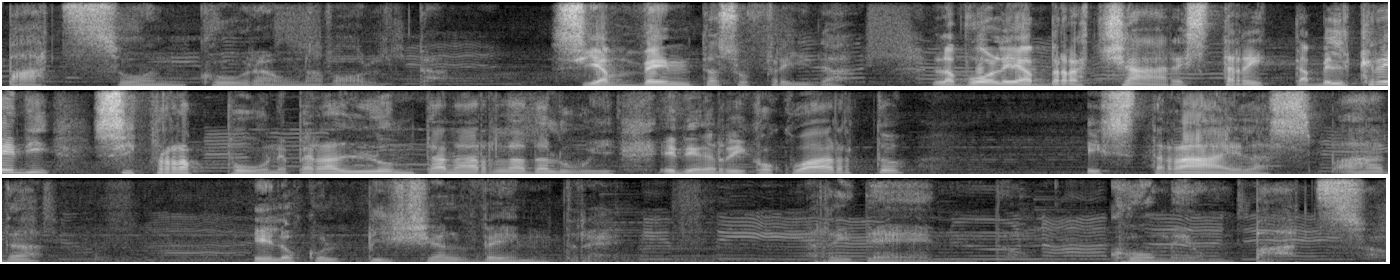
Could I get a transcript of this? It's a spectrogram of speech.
pazzo ancora una volta. Si avventa su Frida, la vuole abbracciare stretta. Belcredi si frappone per allontanarla da lui ed Enrico IV estrae la spada e lo colpisce al ventre, ridendo come un pazzo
